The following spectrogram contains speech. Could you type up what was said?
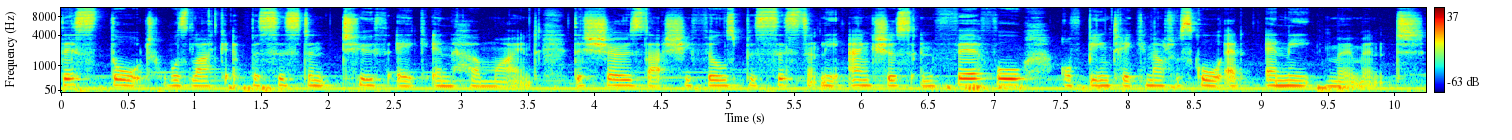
this thought was like a persistent toothache in her mind. This shows that she feels persistently anxious and fearful of being taken out of school at any moment.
